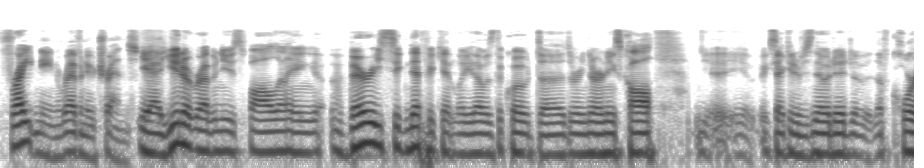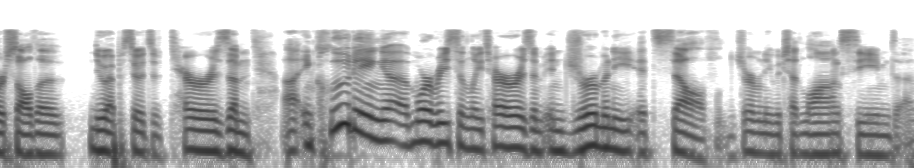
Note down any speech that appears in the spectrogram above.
frightening revenue trends. Yeah, unit revenues falling very significantly. That was the quote uh, during the earnings call. Executives noted, of course, all the new episodes of terrorism, uh, including uh, more recently terrorism in Germany itself. Germany, which had long seemed, uh,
